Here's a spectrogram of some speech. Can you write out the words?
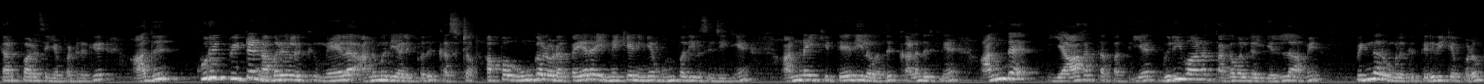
ஏற்பாடு செய்யப்பட்டிருக்கு. அது குறிப்பிட்ட நபர்களுக்கு மேல அனுமதி அளிப்பது கஷ்டம். அப்போ உங்களோட பெயரை இன்னைக்கே நீங்க முன்பதிவு செஞ்சுக்கீங்க. அன்னைக்கு தேதியில வந்து கலந்துக்குங்க. அந்த யாகத்தை பற்றிய விரிவான தகவல்கள் எல்லாமே பின்னர் உங்களுக்கு தெரிவிக்கப்படும்.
